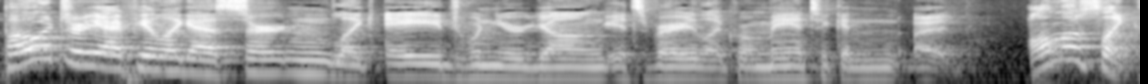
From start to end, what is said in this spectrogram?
poetry, I feel like at a certain like age when you're young, it's very like romantic and uh, almost like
